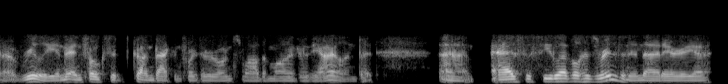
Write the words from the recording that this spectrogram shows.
uh, really. And and folks had gone back and forth every once in a while to monitor the island. But um, as the sea level has risen in that area,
